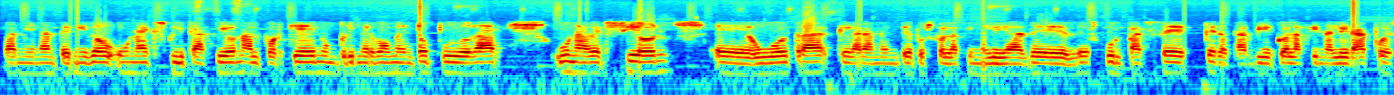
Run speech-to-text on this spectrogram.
también han tenido una explicación al por qué en un primer momento pudo dar una versión eh, u otra, claramente pues con la finalidad de, de pero también con la finalidad pues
